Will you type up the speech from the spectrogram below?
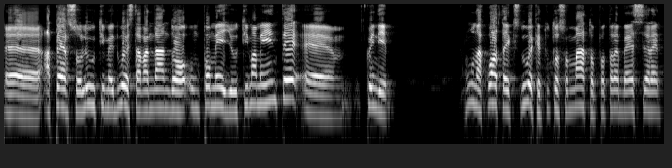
eh, ha perso le ultime due, stava andando un po' meglio ultimamente, eh, quindi una quota X2 che tutto sommato potrebbe essere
